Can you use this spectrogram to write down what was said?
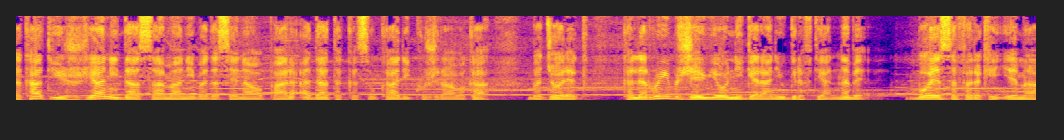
لەکاتی ژیانی دا سامانی بەدەستهێناوە پارە ئەداتە کەس و کاری کوژراوەکە بە جۆرێک کە لە رووی بژێویەوە نیگەرانی و گرفتیان نەبێ بۆیە سەفەرەکەی ئێمە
